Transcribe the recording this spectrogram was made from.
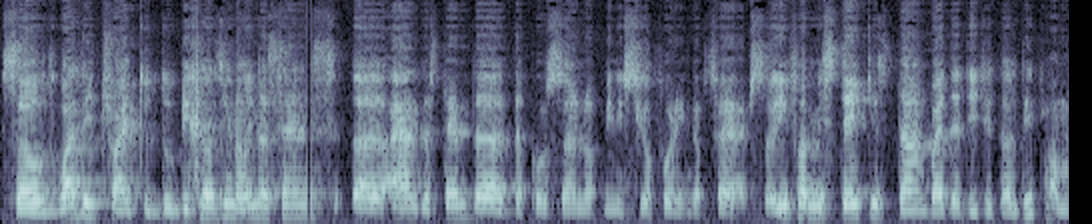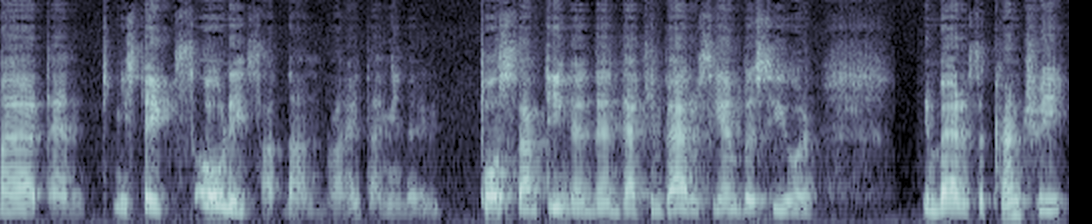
So what they try to do, because you know, in a sense, uh, I understand the, the concern of Ministry of Foreign Affairs. So if a mistake is done by the digital diplomat, and mistakes always are done, right? I mean, post something and then that embarrass the embassy or embarrass the country,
